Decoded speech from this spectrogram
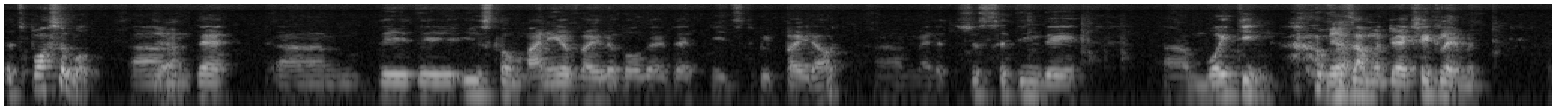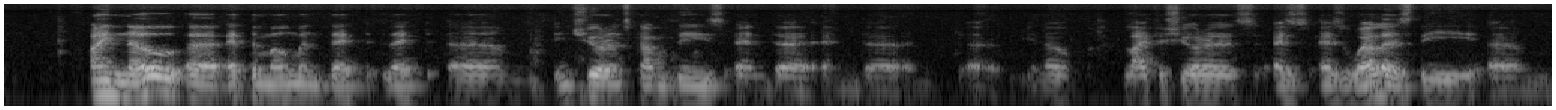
it's possible um, Yeah. that um, there, there is still money available that, that needs to be paid out, um, and it's just sitting there um, waiting for Yeah. someone to actually claim it. I know uh, at the moment that that um, insurance companies and uh, and, uh, uh, you know life assurers as as well as the um,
